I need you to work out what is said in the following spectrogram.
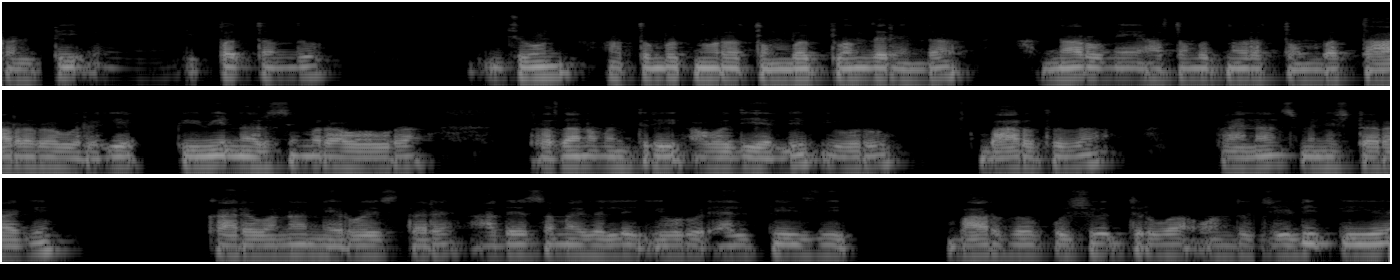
ಟ್ವೆಂಟಿ ಇಪ್ಪತ್ತೊಂದು ಜೂನ್ ಹತ್ತೊಂಬತ್ತು ನೂರ ತೊಂಬತ್ತೊಂದರಿಂದ ಹದಿನಾರು ಮೇ ಹತ್ತೊಂಬತ್ ನೂರ ತೊಂಬತ್ತಾರರವರೆಗೆ ಪಿ ವಿ ನರಸಿಂಹರಾವ್ ಅವರ ಪ್ರಧಾನಮಂತ್ರಿ ಅವಧಿಯಲ್ಲಿ ಇವರು ಭಾರತದ ಫೈನಾನ್ಸ್ ಮಿನಿಸ್ಟರ್ ಆಗಿ ಕಾರ್ಯವನ್ನು ನಿರ್ವಹಿಸ್ತಾರೆ. ಅದೇ ಸಮಯದಲ್ಲಿ ಇವರು ಎಲ್ ಪಿ ಜಿ ಭಾರತ ಕುಸಿಯುತ್ತಿರುವ ಒಂದು ಜಿ ಡಿ ಪಿಗೆ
